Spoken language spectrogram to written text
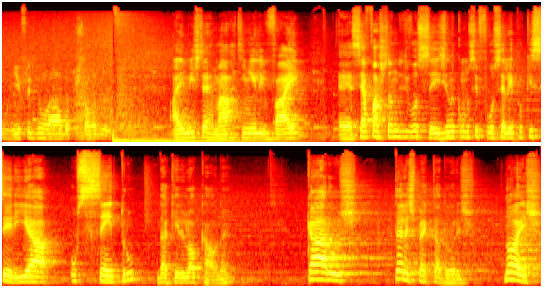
o rifle de um lado, a pistola do outro. Aí Mr. Martin ele vai é, se afastando de vocês, indo como se fosse ali porque seria o centro daquele local, né? Caros telespectadores, nós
